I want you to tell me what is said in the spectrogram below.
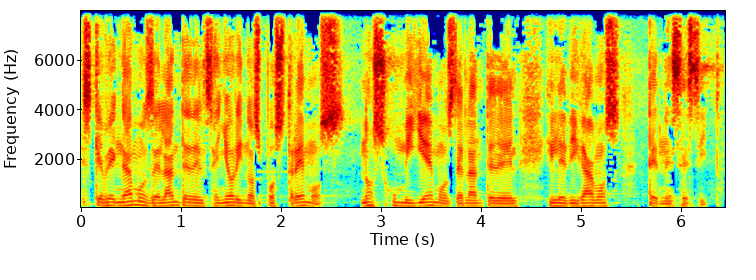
es que vengamos delante del Señor y nos postremos, nos humillemos delante de Él y le digamos, te necesito.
